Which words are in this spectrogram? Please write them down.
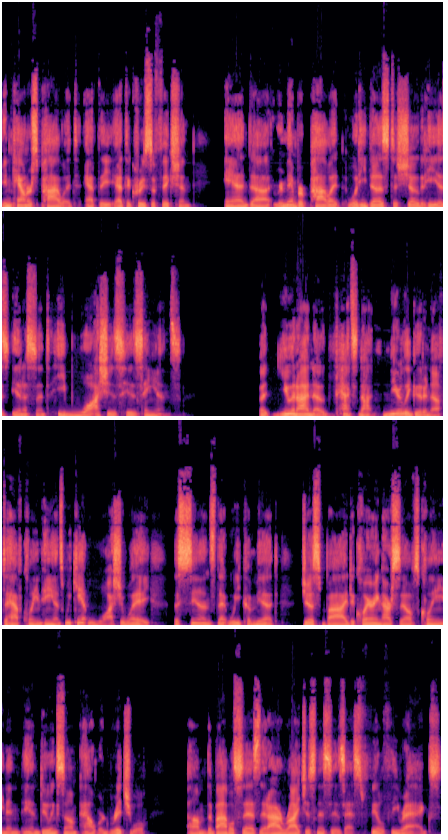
encounters Pilate at the at the crucifixion, and uh, remember Pilate what he does to show that he is innocent. He washes his hands. But you and I know that's not nearly good enough to have clean hands. We can't wash away the sins that we commit just by declaring ourselves clean and, and doing some outward ritual. Um, the Bible says that our righteousness is as filthy rags.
